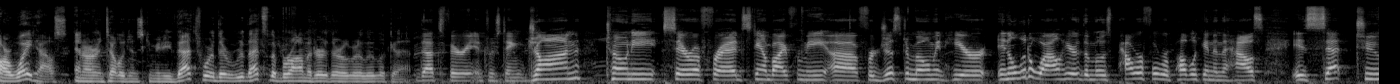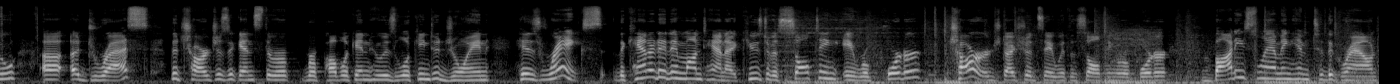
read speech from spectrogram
our White House and our intelligence community. That's where they're that's the barometer they're really looking at. That's very interesting. John, Tony, Sarah, Fred, stand by for me uh, for just a moment here. In a little while here, the most powerful Republican in the House is set to uh, address the charges against the re Republican who is looking to join his ranks. The candidate in Montana accused of assaulting a reporter, charged, I should say, with assaulting a reporter, body slamming him to the ground,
